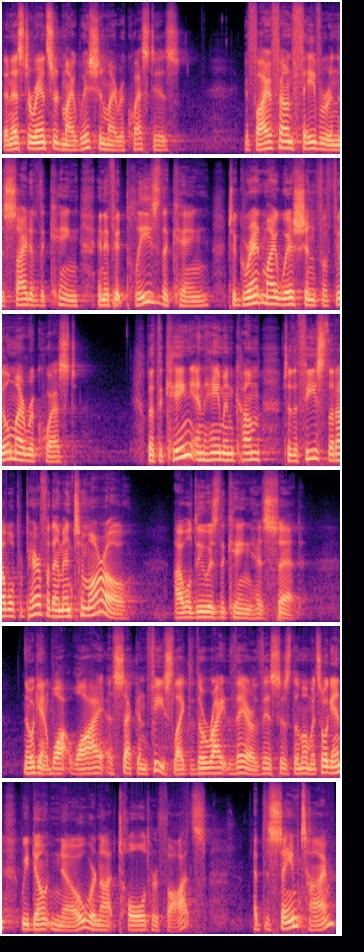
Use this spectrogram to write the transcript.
Then Esther answered, My wish and my request is, if I have found favor in the sight of the king, and if it please the king to grant my wish and fulfill my request, let the king and Haman come to the feast that I will prepare for them, and tomorrow I will do as the king has said. Now, again, why a second feast? Like the right there, this is the moment. So, again, we don't know. We're not told her thoughts. At the same time,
